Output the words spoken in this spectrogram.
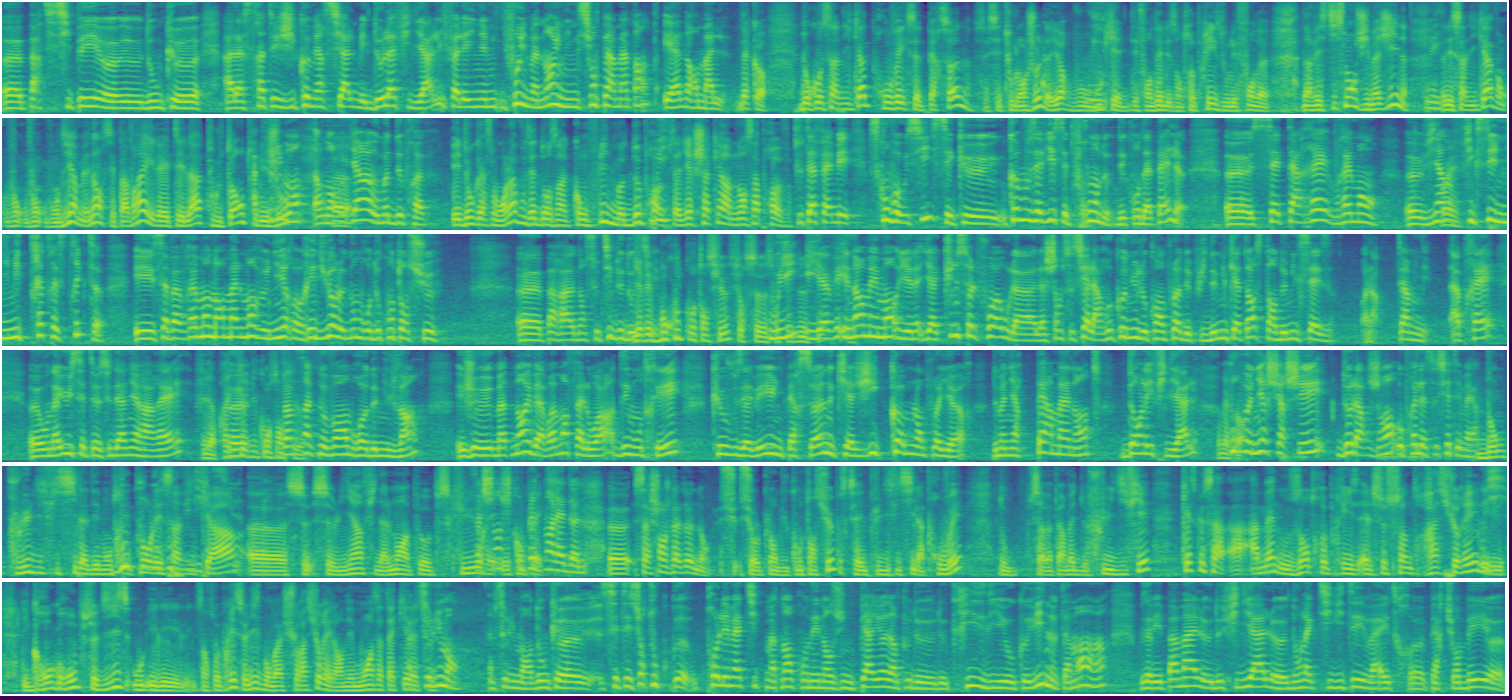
euh, participer euh, donc à la stratégie commerciale, mais de la filiale. Il fallait, une- il faut une- maintenant une émission permanente et anormale. D'accord. Donc au syndicat de prouver que cette personne, c'est tout l'enjeu d'ailleurs, vous, Oui. vous qui défendez les entreprises ou les fonds d'investissement, j'imagine, Oui. les syndicats vont, vont- vont- vont dire mais non, c'est pas vrai, il a été là tout le temps, tous les jours. On en revient au mode de preuve. Et donc à ce moment-là, vous êtes dans un conflit de mode de preuve, Oui. c'est-à-dire chacun amenant sa preuve. Tout à fait. Mais ce qu'on voit aussi, c'est que comme vous aviez cette fronde des cours d'appel, euh, cet arrêt vraiment euh, vient Ouais. fixer une limite très très stricte et ça va vraiment normalement venir réduire le nombre de contentieux. euh, par, dans ce type de Il y dossier. avait beaucoup de contentieux sur ce, ce Oui, type de et il y dossier avait énormément. Il n'y a, qu'une seule fois où la, la Chambre sociale a reconnu le co-emploi depuis 2014, c'était en 2016. Voilà, terminé. Après, euh, on a eu cette- ce dernier arrêt. Et après, que du consensueux. 25 novembre 2020. Et je, maintenant, il va vraiment falloir démontrer que vous avez une personne qui agit comme l'employeur, de manière permanente, dans les filiales, pour venir chercher de l'argent auprès de la société mère. Donc plus difficile à démontrer Beaucoup, pour les syndicats, euh, ce, ce lien finalement un peu obscur Ça change et, complètement la donne. Euh, ça change la donne donc, sur, sur le plan du contentieux, parce que ça va être plus difficile à prouver, donc ça va permettre de fluidifier. Qu'est-ce que ça amène aux entreprises Elles se sentent rassurées les, Oui. les gros groupes se disent, ou les, les entreprises se disent, bon bah je suis rassuré, là on est moins attaqué là-dessus. Absolument, absolument. Donc euh, c'était surtout euh, problématique maintenant qu'on est dans une période un peu de, de crise liée au Covid notamment. hein. Vous avez pas mal de filiales euh, dont l'activité va être perturbée, euh,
